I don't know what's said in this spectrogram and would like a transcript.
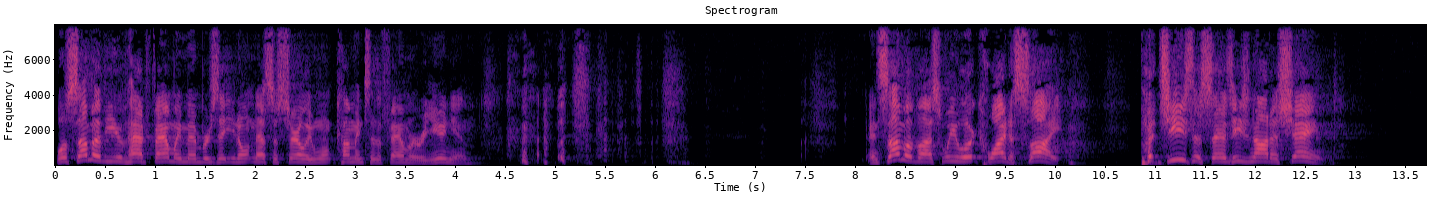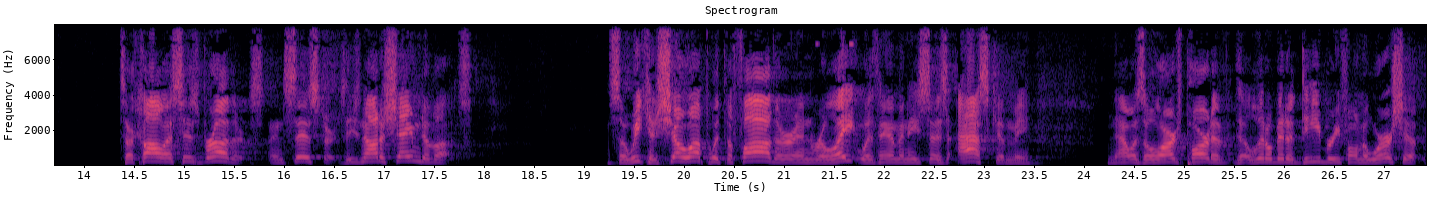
well, some of you have had family members that you don't necessarily want coming to the family reunion. And some of us, we look quite a sight. But Jesus says he's not ashamed to call us his brothers and sisters. He's not ashamed of us. So we can show up with the Father and relate with him, and he says, Ask of me. And that was a large part of a little bit of debrief on the worship.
